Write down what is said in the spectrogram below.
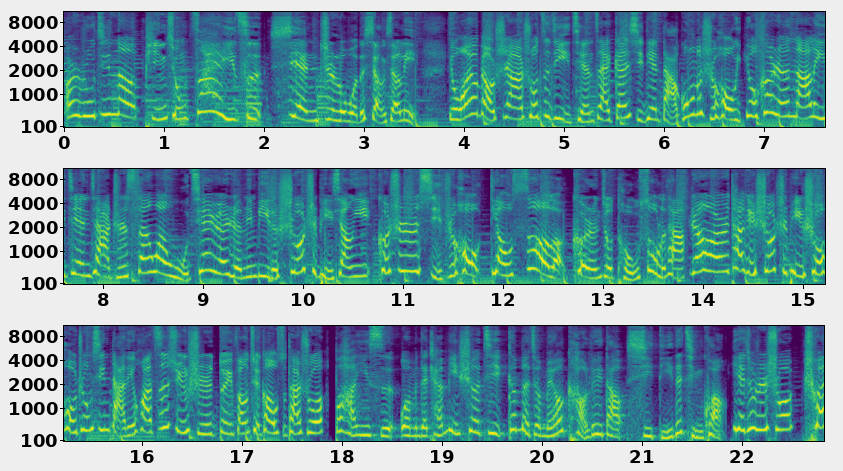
而如今呢，贫穷再一次限制了我的想象力。有网友表示啊，说自己以前在干洗店打工的时候，有客人拿了一件价值三万五千元人民币的奢侈品相衣，可是洗之后掉色了，客人就投诉了他。然而他给奢侈品售后中心打电话咨询时，对方却告诉他说：“不好意思，我们的产品设计根本就没有考虑到洗涤的情况。”也就是说，穿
